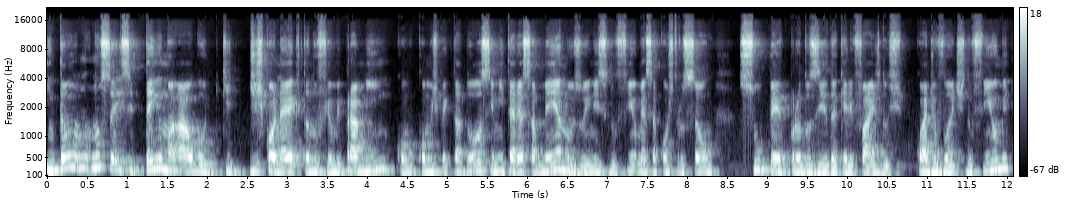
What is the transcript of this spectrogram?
Então, não sei se tem uma, algo que desconecta no filme para mim, como, como, espectador, se me interessa menos o início do filme, essa construção super produzida que ele faz dos coadjuvantes do filme,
